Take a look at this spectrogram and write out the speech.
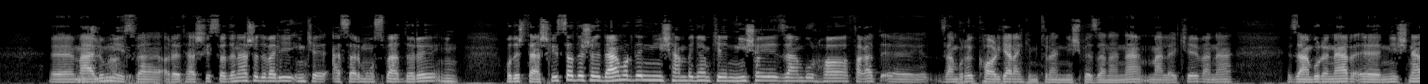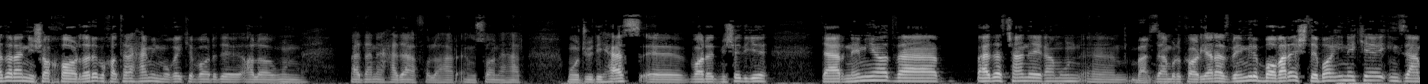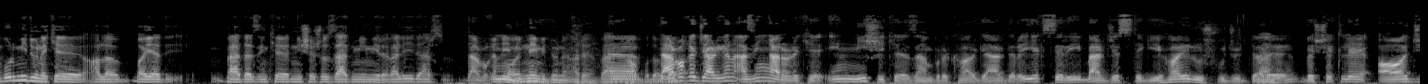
معلوم نیست و آره تشخیص داده نشده ولی اینکه اثر مثبت داره این خودش تشخیص داده شده. در مورد نیش هم بگم که نیش های زنبورها فقط زنبورهای کارگرن که می‌تونن نیش بزنن نه ملکه و نه زنبور نر نیش ندارن. نیشا خارداره به خاطر همین موقعی که وارد حالا اون بدن هدف حالا هر انسان هر موجودی هست وارد میشه دیگه در نمیاد و بعد از چند دقیقه اون بله. زنبور کارگر از بین میره باور اشتباه اینه که این زنبور می‌دونه که حالا باید بعد از اینکه نیشش رو زد میمیره ولی در در واقع نمی‌دونه, نمی‌دونه. آره در واقع جریان از این قراره که این نیشی که زنبور کارگر داره یک سری برجستگی های روش وجود داره بله. به شکل آج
